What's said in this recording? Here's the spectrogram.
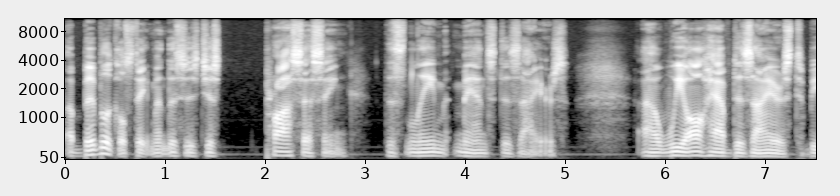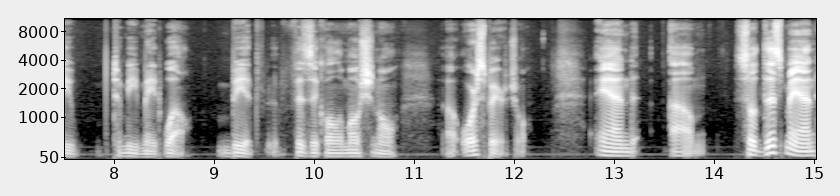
a biblical statement, this is just processing this lame man's desires. Uh, we all have desires to be to be made well, be it physical, emotional, uh, or spiritual, and um, so this man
